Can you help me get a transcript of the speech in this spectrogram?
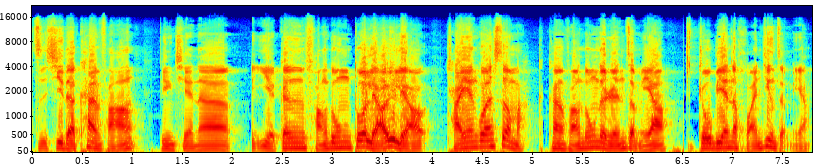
仔细的看房，并且呢，也跟房东多聊一聊，察言观色嘛，看房东的人怎么样，周边的环境怎么样。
